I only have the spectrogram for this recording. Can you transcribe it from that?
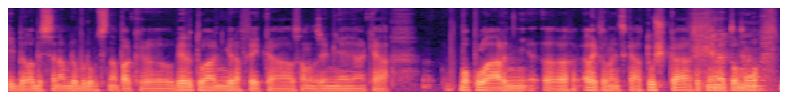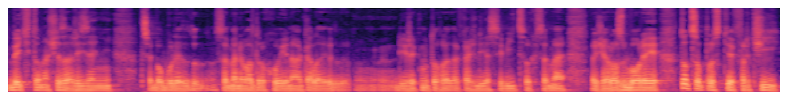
Líbila by se nám do budoucna pak eh, virtuální grafika, samozřejmě nějaká populární eh, elektronická tuška, řekněme tomu, byť to naše zařízení třeba bude se jmenovat trochu jinak, ale když řeknu tohle, tak každý asi ví, co chceme. Takže rozbory, to, co prostě frčí,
